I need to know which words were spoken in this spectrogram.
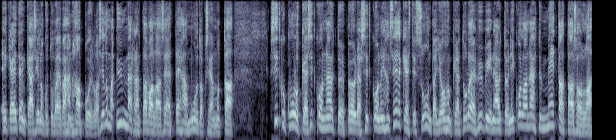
eikä etenkään silloin, kun tulee vähän hapuilua. Silloin mä ymmärrän tavallaan se, että tehdään muutoksia, mutta sitten kun kulkee, sitten kun on näyttöjä pöydässä, sitten kun on ihan selkeästi suunta johonkin ja tulee hyviä näyttöjä, niin kuin ollaan nähty metatasolla,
